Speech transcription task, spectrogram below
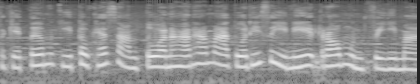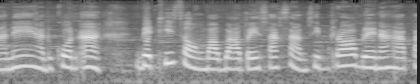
สเก็ตเตอร์เมื่อกี้ตกแค่ 3 ตัวนะคะ ถ้ามาตัวทีสี่ 4 นี้รอบหมุนฟรีมาแน่ค่ะทุกคน อะ เบ็ดที่ 2 เบาๆไปสัก 30 รอบเลยนะคะ ไป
